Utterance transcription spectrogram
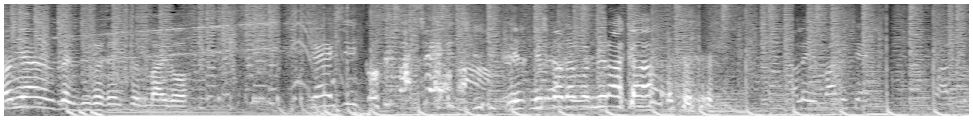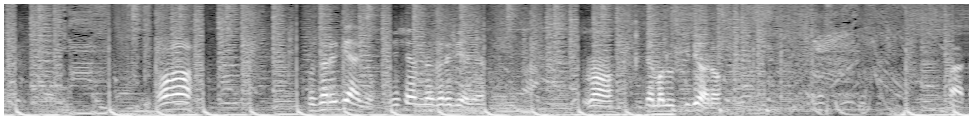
No nie wiem, że tak dużo większy od mojego. Siedzi, kurwa, siedzi! Nie, nie szkoda podbieraka. Ale jebany się. O! Po zarybieniu. Jesienne zarybienie. No, i te maluszki biorą. Tak.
